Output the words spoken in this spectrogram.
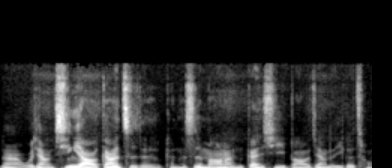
那我想新药刚刚指的可能是毛囊干细胞这样的一个重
